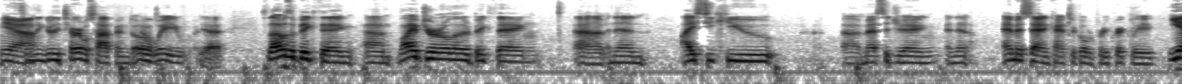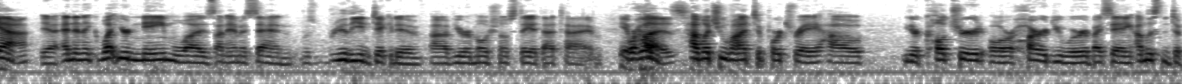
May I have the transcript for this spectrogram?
Yeah. something really terrible's happened. Oh wait, yeah. So that was a big thing. Um, Live journal, another big thing, um, and then ICQ uh, messaging, and then MSN kind of took over pretty quickly. yeah, Yeah, and then like what your name was on MSN was really indicative of your emotional state at that time. It or was. how, how much you wanted to portray how either cultured or hard you were by saying, "I'm listening to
